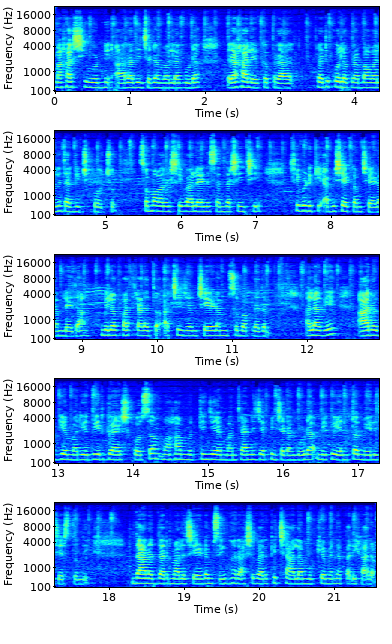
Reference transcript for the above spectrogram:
మహాశివుడిని ఆరాధించడం వల్ల కూడా గ్రహాల యొక్క ప్ర ప్రతికూల ప్రభావాలను తగ్గించుకోవచ్చు. సోమవారం శివాలయాన్ని సందర్శించి శివుడికి అభిషేకం చేయడం లేదా బిలోపత్రాలతో అర్చించడం చేయడం శుభప్రదం. అలాగే ఆరోగ్యం మరియు దీర్ఘాయుష్ కోసం మహామృత్యుంజయ మంత్రాన్ని జపించడం కూడా మీకు ఎంతో మేలు చేస్తుంది. దాన ధర్మాలు చేయడం సింహరాశి వారికి చాలా ముఖ్యమైన పరిహారం.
